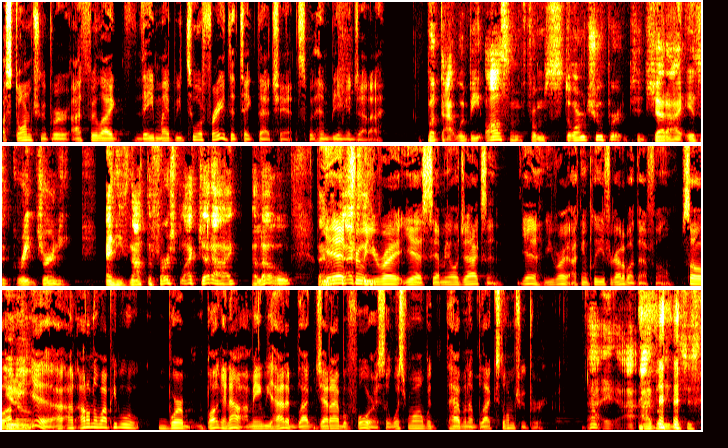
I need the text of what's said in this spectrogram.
a stormtrooper, I feel like they might be too afraid to take that chance with him being a Jedi. But that would be awesome. From stormtrooper to Jedi is a great journey. And he's not the first black Jedi. Hello. Samuel yeah, Jackson. true. You're right. Yeah, Samuel Jackson. Yeah, you're right. I completely forgot about that film. So, you I mean, know, yeah, I, I don't know why people were bugging out. I mean, we had a black Jedi before. So, what's wrong with having a black stormtrooper? I, I, I believe it's just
